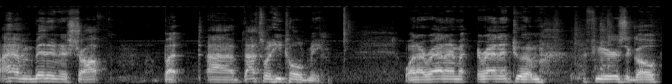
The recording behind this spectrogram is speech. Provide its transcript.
I haven't been in his shop, but uh, that's what he told me when I ran him, ran into him a few years ago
